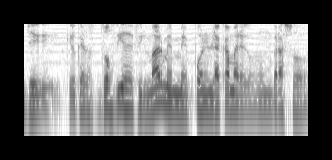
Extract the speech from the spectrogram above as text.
llegué- creo que a los dos días de filmar me, me ponen la cámara con un brazo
